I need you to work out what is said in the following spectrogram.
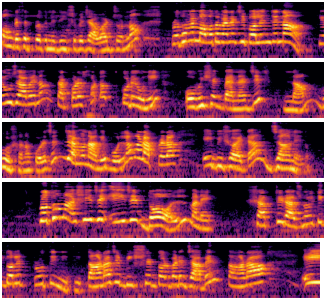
কংগ্রেসের প্রতিনিধি হিসেবে যাওয়ার জন্য প্রথমে মমতা ব্যানার্জি বলেন যে, না, কেউ যাবে না। তারপরে হঠাৎ করে উনি অভিষেক ব্যানার্জির নাম ঘোষণা করেছেন, যেমন আগে বললাম, আর আপনারা এই বিষয়টা জানেনও। প্রথম আসি যে, এই যে দল মানে সাতটি রাজনৈতিক দলের প্রতিনিধি, তারা যে বিশ্বের দরবারে যাবেন, তারা এই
